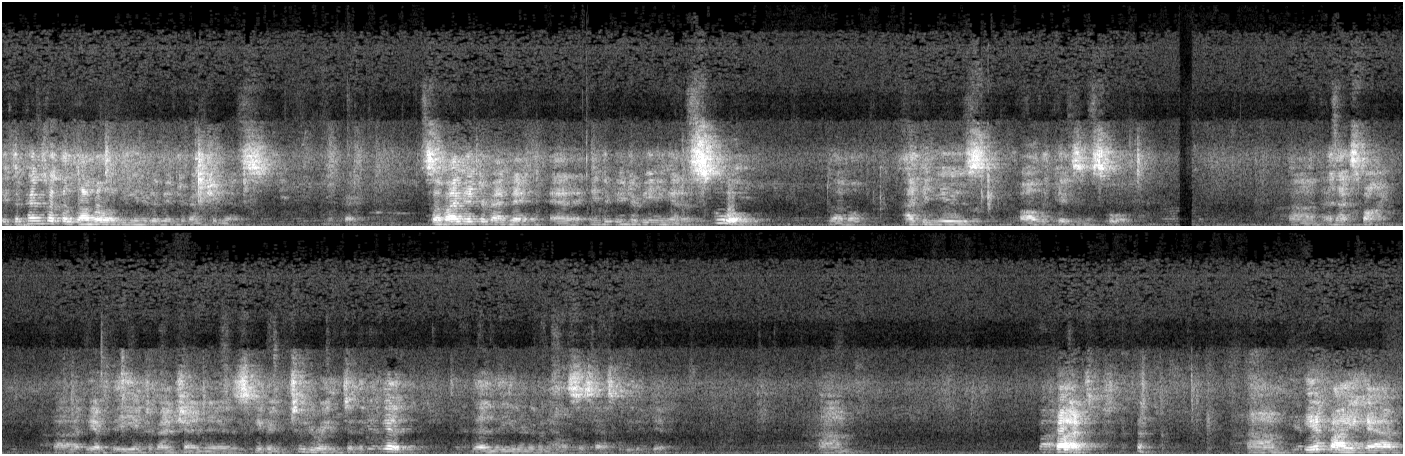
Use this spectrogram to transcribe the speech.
it depends what the level of the unit of intervention is. So if I'm intervening at a, inter- intervening at a school level, I can use all the kids in the school, um, and that's fine. Uh, if the intervention is giving tutoring to the kid, then the unit of analysis has to be the kid. Um, But, um, if I have,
